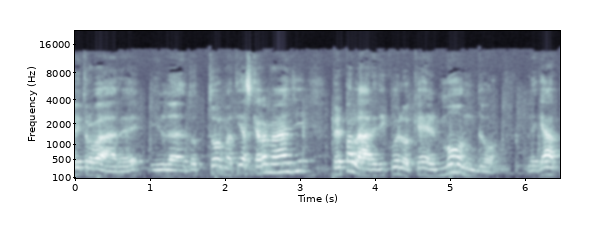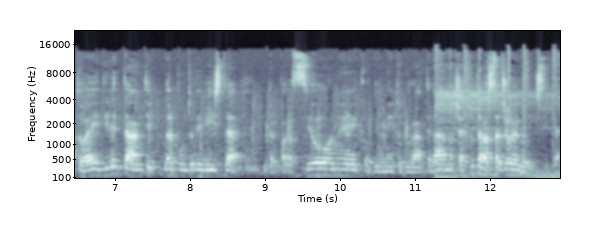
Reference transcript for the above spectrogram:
a ritrovare il dottor Mattia Scaramagli per parlare di quello che è il mondo legato ai dilettanti dal punto di vista di preparazione, coordinamento durante l'anno, cioè tutta la stagione agonistica.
